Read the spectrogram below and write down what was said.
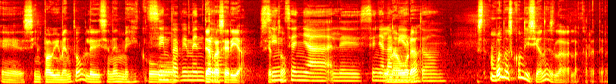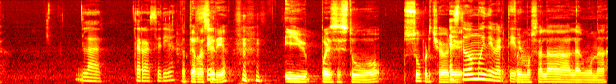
eh, sin pavimento, le dicen en México Sin pavimento. terracería, ¿cierto? Sin señales, hora. señalamiento. Está en buenas condiciones la, la carretera, La terracería. la terracería. y pues estuvo súper chévere. Estuvo muy divertido. Fuimos a la laguna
